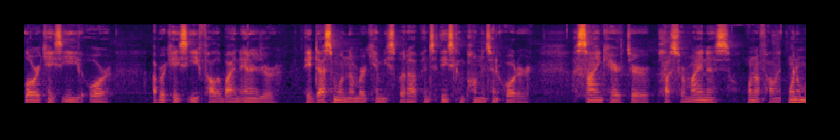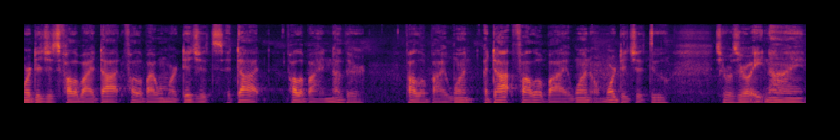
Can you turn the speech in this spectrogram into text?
lowercase e or uppercase e followed by an integer. A decimal number can be split up into these components in order, a sign character, plus or minus, one, of following, one or more digits followed by a dot, followed by one more digits, a dot, followed by another, followed by one, a dot followed by one or more digits, two, 0089,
